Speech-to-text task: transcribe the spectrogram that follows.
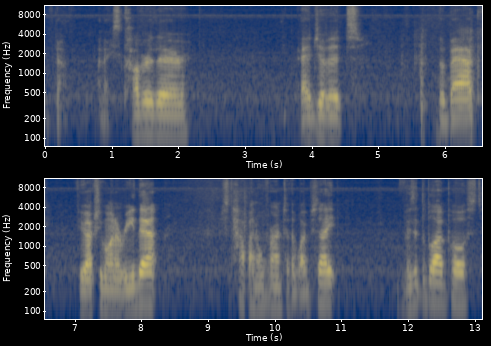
we've got a nice cover there edge of it, the back. If you actually want to read that, just hop on over onto the website, visit the blog post,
